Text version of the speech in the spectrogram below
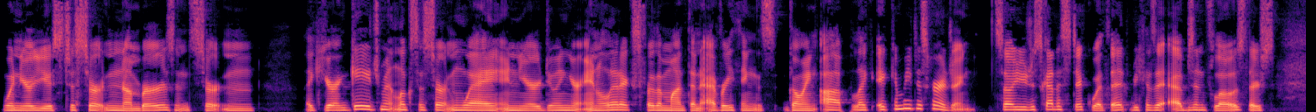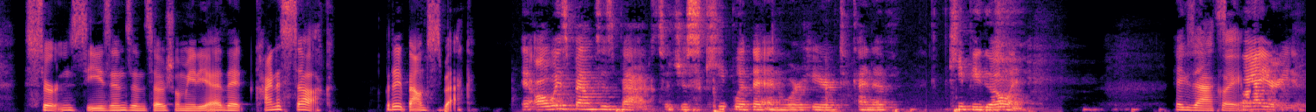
when you're used to certain numbers and certain like your engagement looks a certain way and you're doing your analytics for the month and everything's going up like it can be discouraging. So you just got to stick with it because it ebbs and flows. There's certain seasons in social media that kind of suck but it bounces back. It always bounces back so just keep with it and we're here to kind of keep you going. Exactly. Inspire you.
